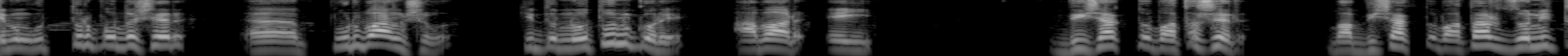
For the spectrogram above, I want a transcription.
এবং উত্তরপ্রদেশের পূর্বাংশ কিন্তু নতুন করে আবার এই বিষাক্ত বাতাসের বা বিষাক্ত বাতাসজনিত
